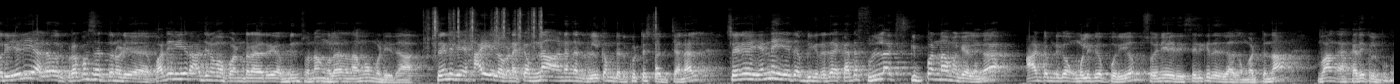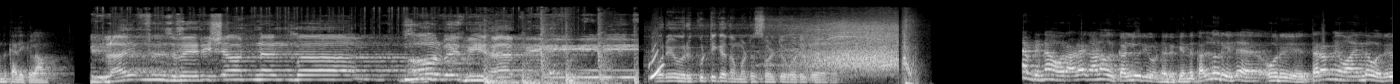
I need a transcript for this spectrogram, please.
ஒரு எலியால ஒரு ப்ரொஃபசர் தன்னுடைய பதவியை ராஜினாமா பண்றாரு அப்படின்னு சொன்னா உங்களால நம்ப முடியுதா? எனவே ஹாய் ஹலோ வணக்கம். நான் Anandan. Welcome to Kutti story channel so என்ன ஏது அப்படிங்கிறத கதை ஃபுல்லாக ஸ்கிப் பண்ணாம கேளுங்க. ஆட்டோமேட்டிக்காக உங்களுக்கே புரியும். ஸோ எனவே இது சிரிக்கிறதுக்காக மட்டும்தான். வாங்க கதைக்குள் புகுந்து கதைக்கலாம். Life is very short, Nanba. Always be happy. ஒரே ஒரு குட்டி கதை மட்டும் சொல்லிட்டு ஓடி போயிடுறேன். என்ன அப்படின்னா ஒரு அழகான ஒரு கல்லூரி ஒன்று இருக்கு. இந்த கல்லூரியில ஒரு திறமை வாய்ந்த ஒரு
